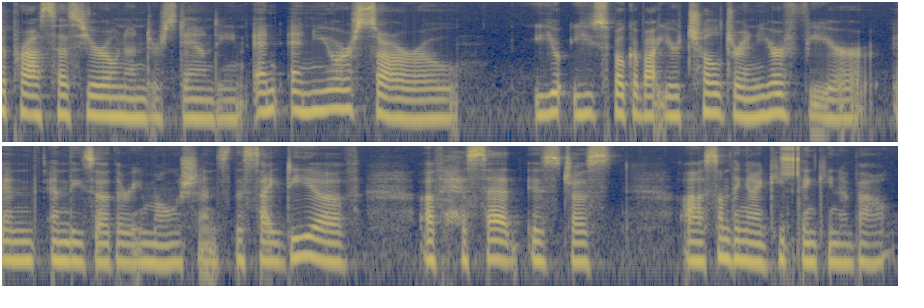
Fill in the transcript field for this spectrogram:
to process your own understanding and, and your sorrow. You, you spoke about your children, your fear, and, and these other emotions. This idea of, of Hesed is just uh, something I keep thinking about.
